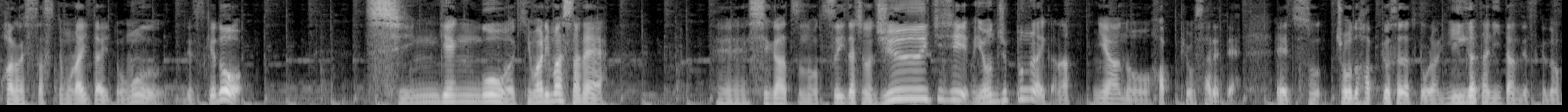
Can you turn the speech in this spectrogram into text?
お話しさせてもらいたいと思うんですけど、新元号が決まりましたね。えー4月の1日の11時40分ぐらいかなにあの発表されて、えーとちょうど発表された時俺は新潟にいたんですけど、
